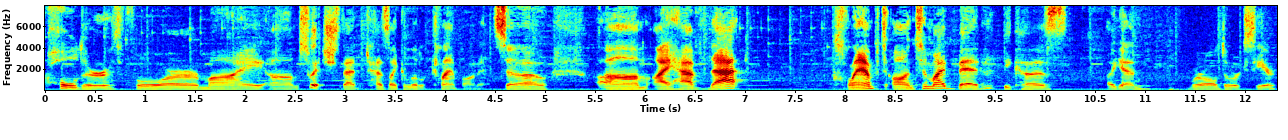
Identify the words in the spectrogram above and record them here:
holder for my um, Switch that has like a little clamp on it. So um, I have that clamped onto my bed because, again, we're all dorks here.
